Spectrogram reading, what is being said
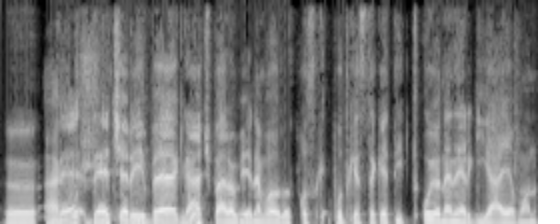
Uh, de, de cserébe Gáspár, amiért nem hallgat podcasteket, itt olyan energiája van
